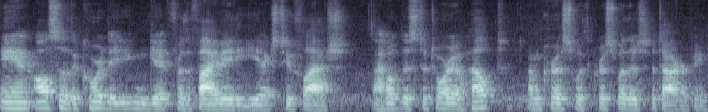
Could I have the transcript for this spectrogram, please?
and also the cord that you can get for the 580EX2 flash. I hope this tutorial helped. I'm Chris with Chris Withers Photography.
